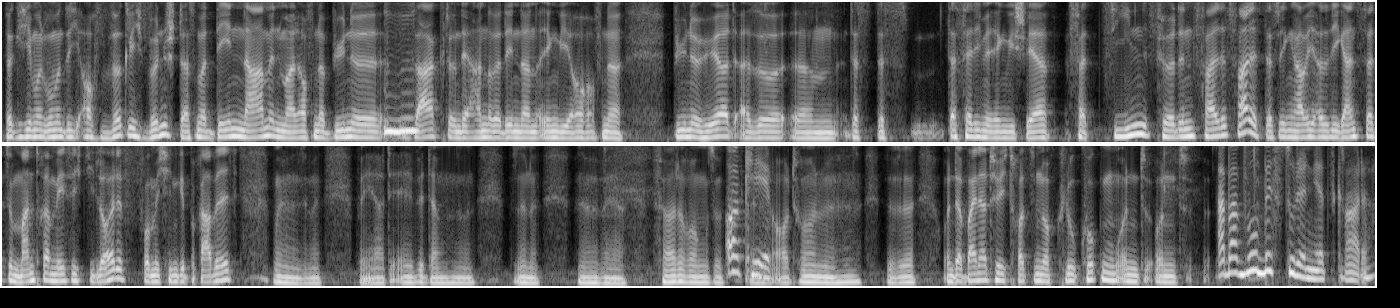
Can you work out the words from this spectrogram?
wirklich jemand, wo man sich auch wirklich wünscht, dass man den Namen mal auf einer Bühne Mhm. sagt und der andere den dann irgendwie auch auf einer Bühne hört. Also ähm, das, das, das hätte ich mir irgendwie schwer verziehen für den Fall des Falles. Deswegen habe ich also die ganze Zeit so mantramäßig die Leute vor mich hingebrabbelt. Bei RTL bedanken, so, so eine, bei der Förderung, so Okay. Autoren und dabei natürlich trotzdem noch klug gucken und, und Aber wo bist du denn jetzt gerade?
